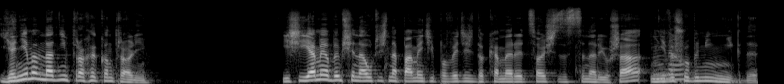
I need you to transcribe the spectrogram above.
Ja nie mam nad nim trochę kontroli. Jeśli ja miałbym się nauczyć na pamięć i powiedzieć do kamery coś ze scenariusza, nie No. wyszłoby mi nigdy.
